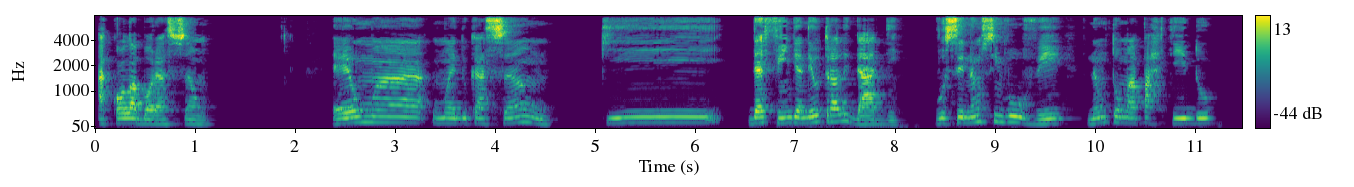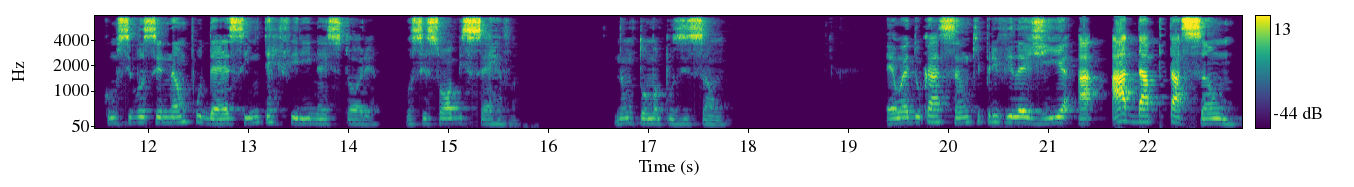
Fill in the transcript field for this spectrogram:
a colaboração. É uma, uma educação que defende a neutralidade. Você não se envolver, não tomar partido como se você não pudesse interferir na história. Você só observa, não toma posição. É uma educação que privilegia a adaptação.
